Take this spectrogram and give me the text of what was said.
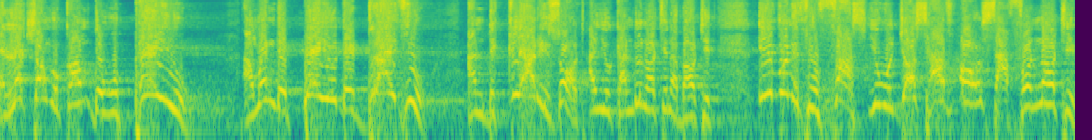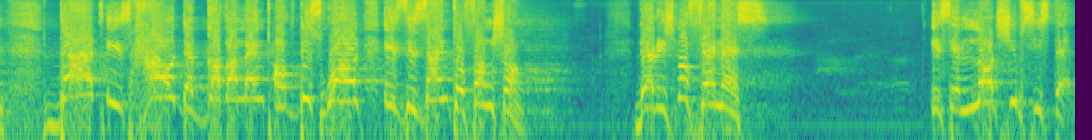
Election will come they will pay you and when they pay you they drive you and declare result and you can do nothing about it. Even if you fast you will just have ulcer for nothing. That is how the government of this world is designed to function. There is no fairness. It's a lordship system.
